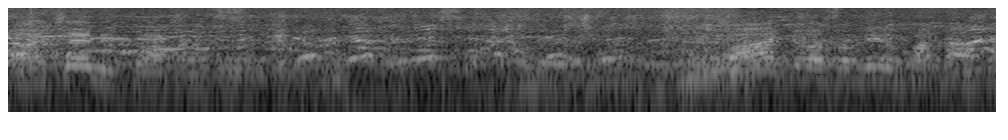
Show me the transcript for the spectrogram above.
Waacheni tu hapa nizungumzie. Waache wasogee mpaka hapa.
